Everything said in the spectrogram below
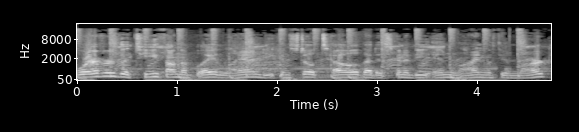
wherever the teeth on the blade land, you can still tell that it's going to be in line with your mark.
